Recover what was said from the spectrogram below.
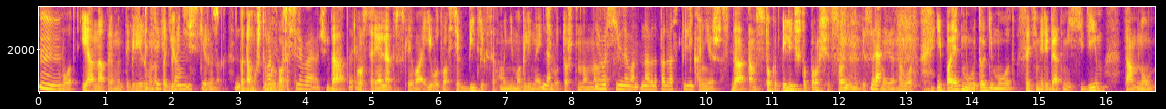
Вот. И она прям интегрирована под Специфика юридический мысли, рынок. Потому что мы во отраслевая очень Да, история. просто реально отраслевая. И вот во всех битриксах мы не могли найти Да. вот то, что нам надо. Его сильно надо под вас пилить. Конечно, да, там столько пилить, что проще свою написать, Да. наверное, вот. И поэтому в итоге мы вот с этими ребятами сидим, там, ну,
